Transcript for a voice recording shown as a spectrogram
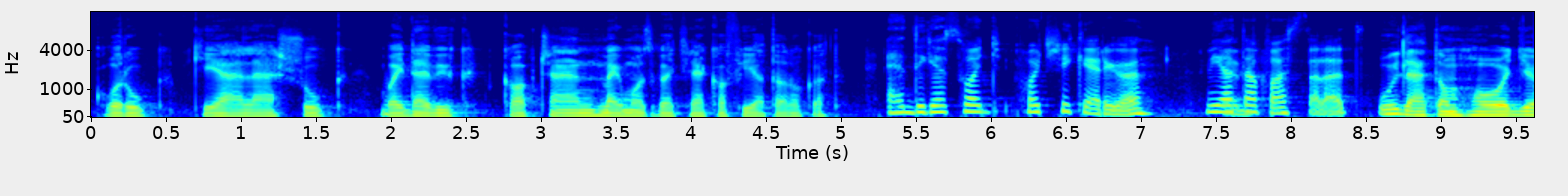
koruk, kiállásuk vagy nevük kapcsán megmozgatják a fiatalokat. Eddig ez hogy, hogy sikerül? Mi a tapasztalat? Úgy látom, hogy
